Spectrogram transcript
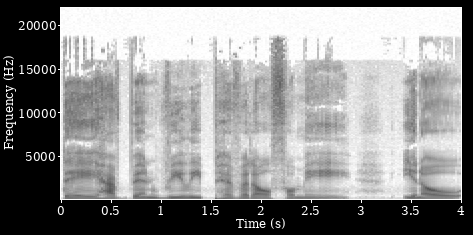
They have been really pivotal for me, you know,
